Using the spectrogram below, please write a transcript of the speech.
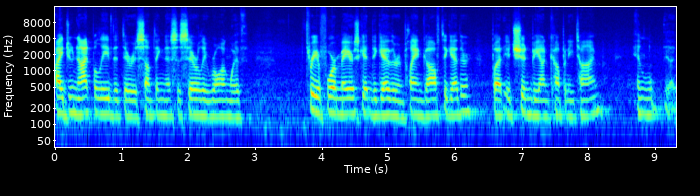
I do not believe that there is something necessarily wrong with three or four mayors getting together and playing golf together, but it shouldn't be on company time. And uh,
